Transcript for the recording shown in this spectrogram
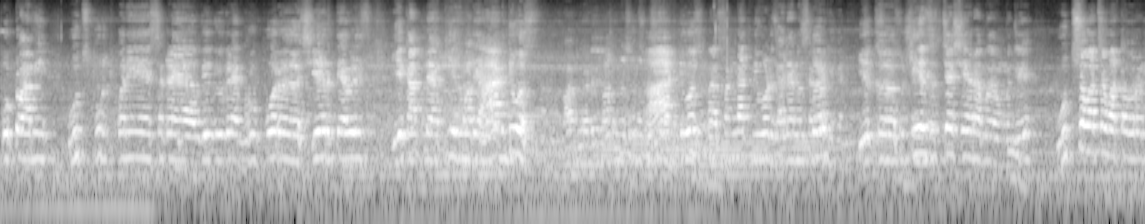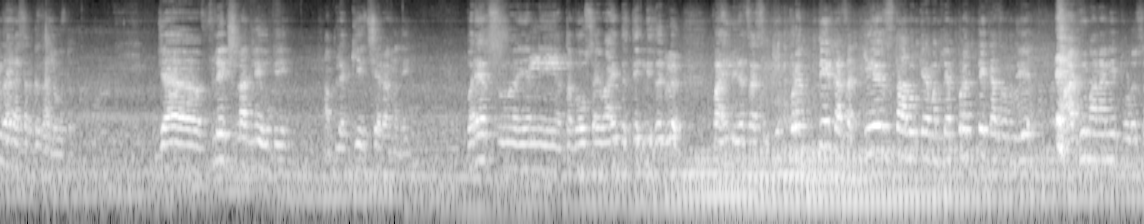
फोटो आम्ही उत्स्फूर्तपणे सगळ्या वेगवेगळ्या ग्रुपवर शेअर त्यावेळेस एक आपल्या केजमध्ये आठ दिवस. आठ दिवस संघात निवड झाल्यानंतर एक केजच्या शहरा म्हणजे उत्सवाचं वातावरण झाल्यासारखं झालं होतं. ज्या फ्लेक्स लागले होते आपल्या केज शहरामध्ये. बऱ्याच यांनी आता भाऊसाहेब आहेत तर त्यांनी सगळं पाहिलेलंच असेल की प्रत्येकाचा केज तालुक्यामधल्या प्रत्येकाचं म्हणजे अभिमानाने थोडस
